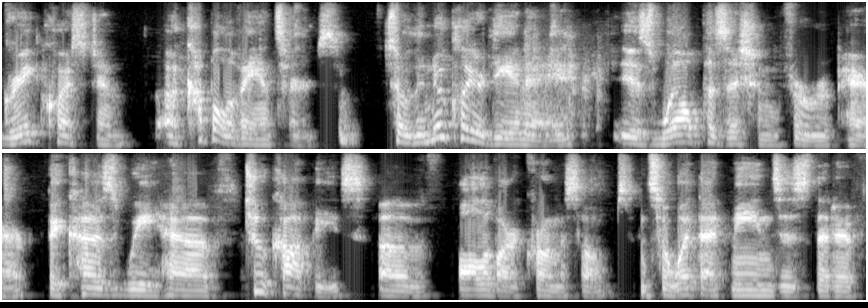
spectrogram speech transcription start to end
Great question. A couple of answers. So, the nuclear DNA is well positioned for repair because we have two copies of all of our chromosomes. And so, what that means is that if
